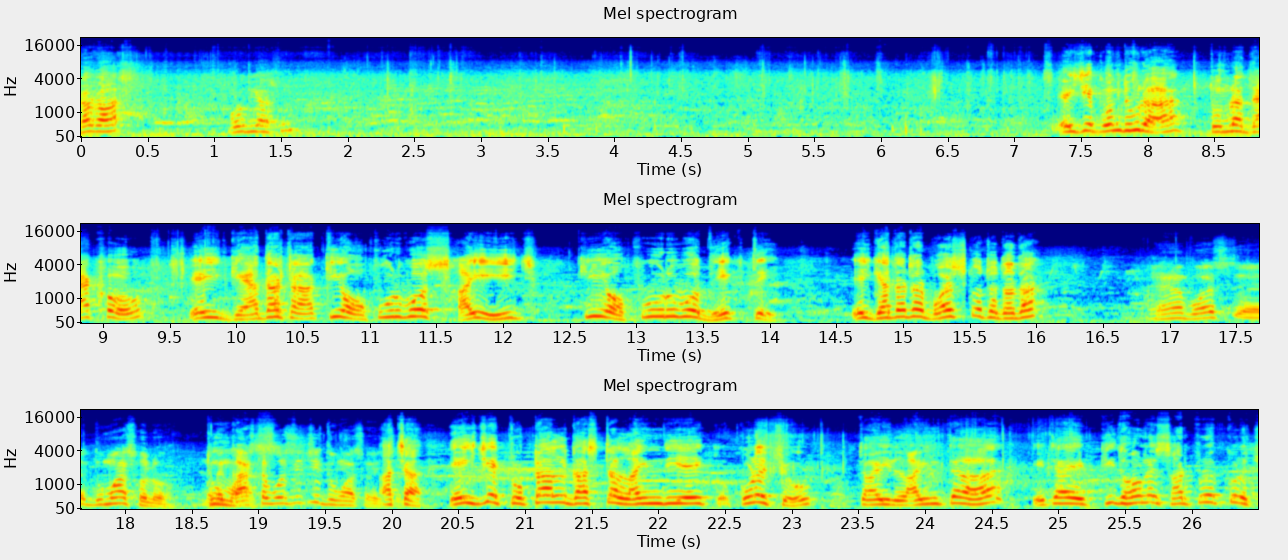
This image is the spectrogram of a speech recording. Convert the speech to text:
দাদা বৌদি আসুন। এই যে বন্ধুরা তোমরা দেখো এই গ্যাদাটা কি অপূর্ব সাইজ কি অপূর্ব দেখতে। এই গ্যাদাটার বয়স কত দাদা? হ্যাঁ বয়স দু মাস হলো। মানে গাছটা বসেছি দু মাস হয়েছে। আচ্ছা এই যে টোটাল গাছটা লাইন দিয়ে করেছ তাই লাইনটা এটা কি ধরনের সার প্রয়োগ করেছ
